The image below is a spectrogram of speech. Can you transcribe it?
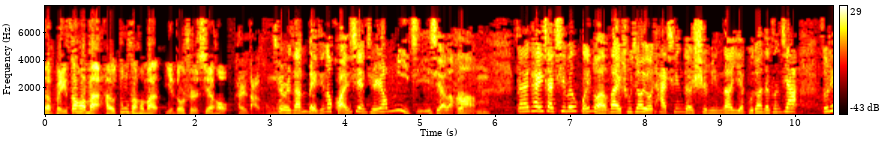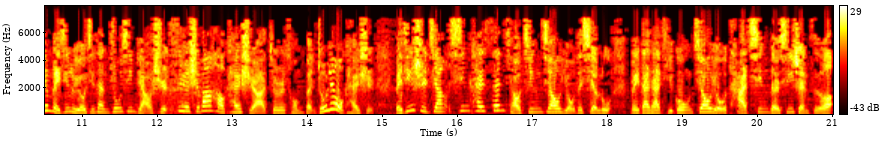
那北三环半还有东三环半也都是先后开始打通了。就是咱们北京的环线其实要密集一些了啊。嗯。再来看一下气温回暖，外出郊游踏青的市民呢也不断的增加。昨天北京旅游集散中心表示，四月十八号开始啊，就是从本周六开始，北京市将新开三条京郊游的线路，为大家提供郊游踏青的新选择。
